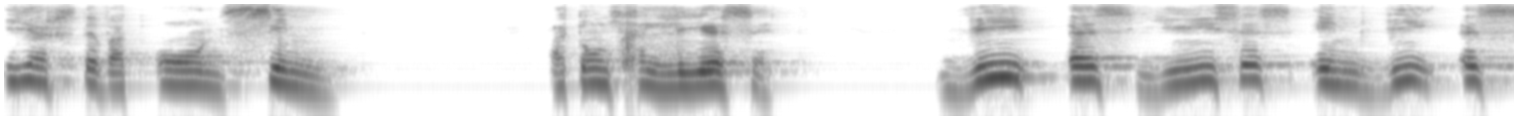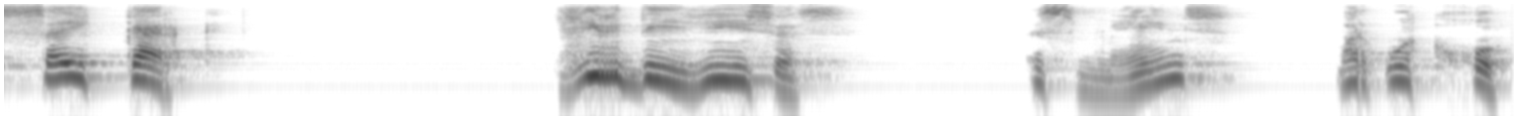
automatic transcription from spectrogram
eerste wat ons sien wat ons gelees het. Wie is Jesus en wie is sy kerk? Hierdie Jesus is mens, maar ook God.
